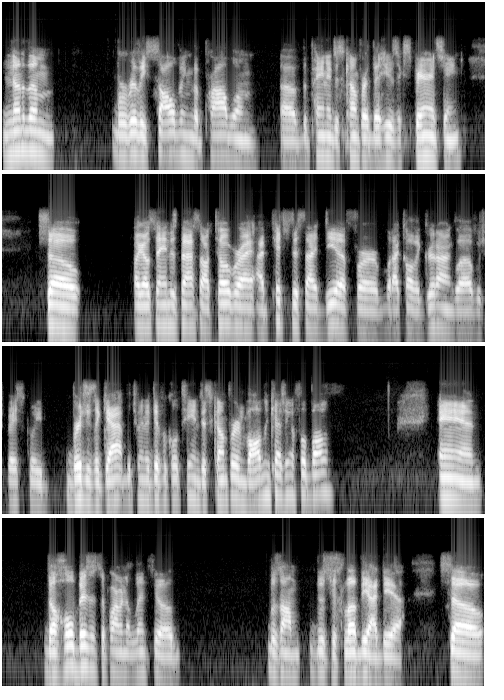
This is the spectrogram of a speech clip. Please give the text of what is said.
none of them were really solving the problem of the pain and discomfort that he was experiencing. So, like I was saying, this past October, I, I pitched this idea for what I call the gridiron glove, which basically bridges a gap between the difficulty and discomfort involved in catching a football. And the whole business department at Linfield was on was just loved the idea. So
